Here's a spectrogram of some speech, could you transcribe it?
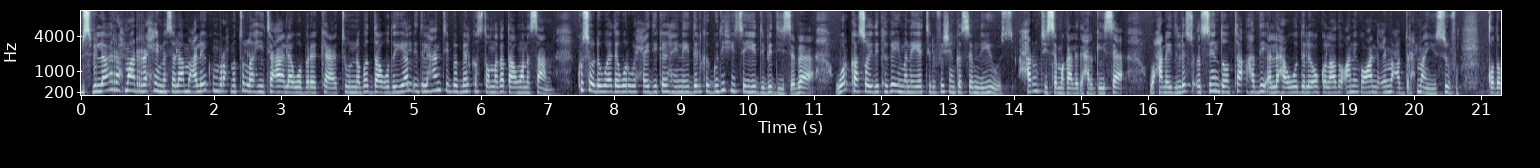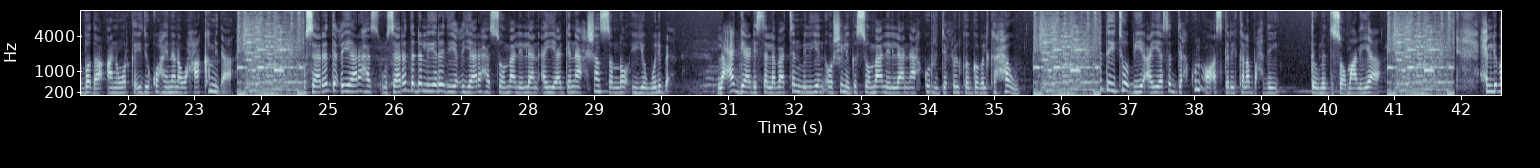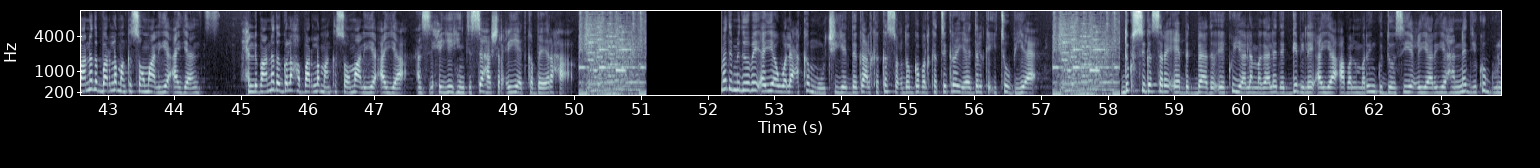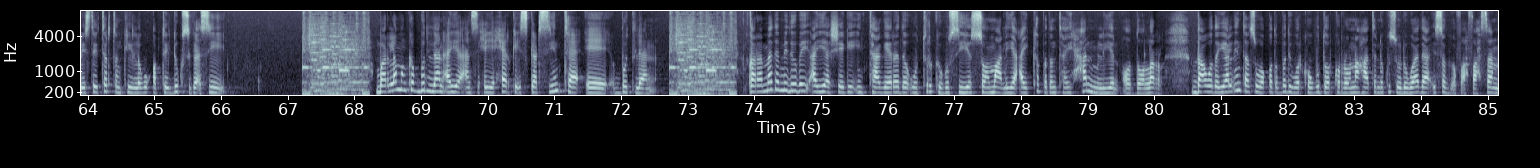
bismillaahi raxmaan raxiim assalaamu calaykum waraxmatullaahi tacaala wabarakaatu nabad daawadayaal idlahaantiiba meel kastoo naga daawanasaan ku soo dhawaada war waxaa idinka haynay dalka gudihiisa iyo dibadiisaba warkaasoo idinkaga imanaya telefishinka sam news. Xaruntiisa magaalada hargeysa. Waxaana idinla socodsiin doonta haddii allaha awoodale ogolaado anigoo ah nicimo cabdiraxmaan yuusuf. Qodobada aan warka idinku haynana waxaa ka mid ah wasaaradda ciyaaraha wasaaradda dhalinyarada iyo ciyaaraha somalilan ayaa ganaax shan sano iyo weliba lacag gaadhisa labaatan milyan oo shilinka somalilan ah ku riday xulka gobolka hawd dowladda itoobiya ayaa saddex kun oo askari kala baxday dowladda soomaaliya. Xildhibaanada baarlamaanka soomaaliya ayaa xildhibaanada golaha baarlamaanka soomaaliya ayaa ansixiyey hindisaha sharciyeedka beeraha mada midoobay ayaa walaac ka muujiyay dagaalka ka socda gobolka tigray ee dalka itoobiya. Dugsiga sare ee badbaado ee ku yaalla magaalada gabiley ayaa abaalmarin guddoonsiiyey ciyaaryahanadii ku guuleystay tartankii lagu qabtay dugsigaasi. Baarlamaanka puntland ayaa ansixiyey xeerka isgaadhsiinta ee puntland qaramada midoobay ayaa sheegay in taageerada uu turkigu siiyo soomaaliya ay ka badan tahay hal milyan oo doolar daawadayaal intaas waa qodobadii warka ugu door koroona haatana ku soo dhawaada isagoo faahfaahsan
